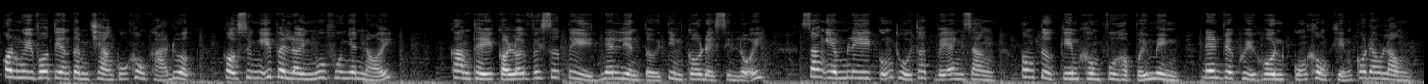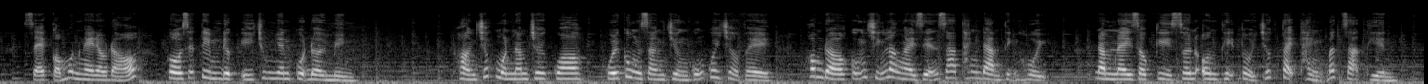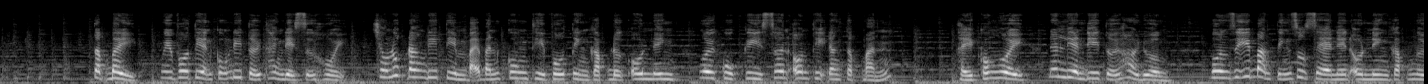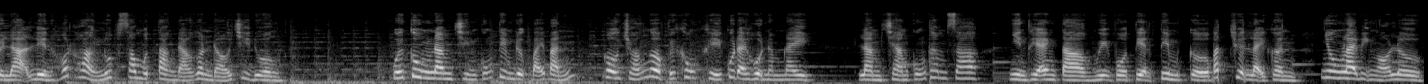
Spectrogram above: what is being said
Còn Ngụy Vô Tiện tâm trạng cũng không khá được, cậu suy nghĩ về lời ngu phu nhân nói. Cảm thấy có lỗi với sư tỷ nên liền tới tìm cô để xin lỗi. Giang Yếm Ly cũng thú thật với anh rằng công tử Kim không phù hợp với mình nên việc hủy hôn cũng không khiến cô đau lòng. Sẽ có một ngày nào đó, cô sẽ tìm được ý trung nhân của đời mình. Khoảng chốc một năm trôi qua, cuối cùng Giang Trường cũng quay trở về. Hôm đó cũng chính là ngày diễn ra thanh đàm thịnh hội. Năm nay do Kỳ Sơn ôn thị tổ chức tại thành Bất Dạ Thiền. Tập 7, Ngụy Vô Tiện cũng đi tới thành để sự hội. Trong lúc đang đi tìm bãi bắn cung thì vô tình gặp được Ôn Ninh, người của Kỳ Sơn ôn thị đang tập bắn. Thấy có người nên liền đi tới hỏi đường. Vốn dĩ bản tính rụt rè nên Ôn Ninh gặp người lạ liền hốt hoảng núp sau một tảng đá gần đó chỉ đường. Cuối cùng Nam Chính cũng tìm được bãi bắn, cậu choáng ngợp với không khí của đại hội năm nay. Làm chám cũng tham gia, nhìn thấy anh ta, Ngụy Vô Tiện tìm cớ bắt chuyện lại gần nhưng lại bị ngó lờ.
